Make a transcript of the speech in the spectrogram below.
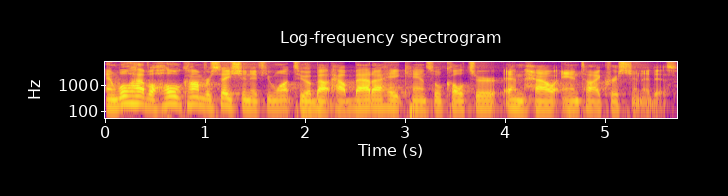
And we'll have a whole conversation, if you want to, about how bad I hate cancel culture and how anti Christian it is.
